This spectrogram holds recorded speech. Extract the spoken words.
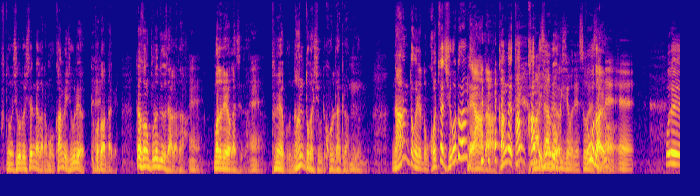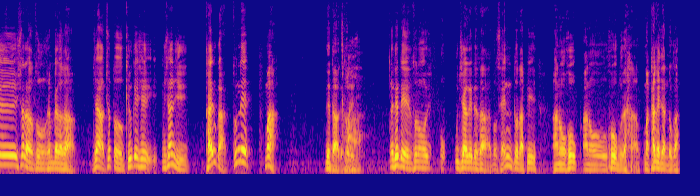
普通の仕事してんだからもう勘弁してくれよって断ったわけ、ええ、ただそのプロデューサーがさ、ええ、まだ電話かけてさ、ええ、とにかく何とかしてくれこれだけはって、うん、なんとかしとこっちは仕事なんだよあなた考え 勘弁してくれよ。そう、だよ、ええ、ほでしたらその先輩がさじゃあちょっと休憩して23時帰るかそんでまあ出たわけそれに。出てその打ち上げでさもう銭湯だピあのホあのホーブだ まあタケちゃんとか、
